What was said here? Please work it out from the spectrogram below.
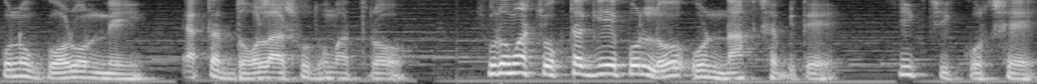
কোনো গরম নেই, একটা দলা শুধুমাত্র। সুরমার চোখটা গিয়ে পড়ল ওর নাক ছাবিতে চিক চিক করছে।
